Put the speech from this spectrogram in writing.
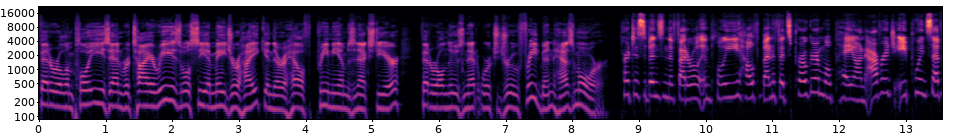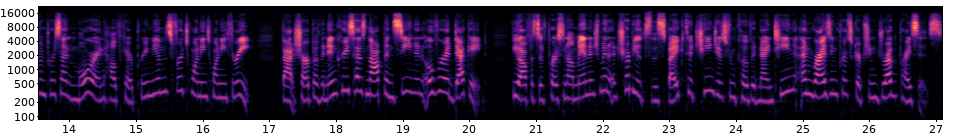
Federal employees and retirees will see a major hike in their health premiums next year. Federal News Network's Drew Friedman has more. Participants in the Federal Employee Health Benefits Program will pay on average 8.7% more in healthcare premiums for 2023. That sharp of an increase has not been seen in over a decade. The Office of Personnel Management attributes the spike to changes from COVID 19 and rising prescription drug prices.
